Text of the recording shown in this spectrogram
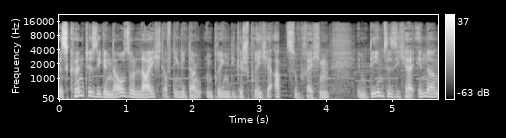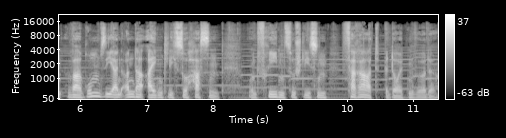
es könnte sie genauso leicht auf den Gedanken bringen, die Gespräche abzubrechen, indem sie sich erinnern, warum sie einander eigentlich so hassen und Frieden zu schließen Verrat bedeuten würde.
